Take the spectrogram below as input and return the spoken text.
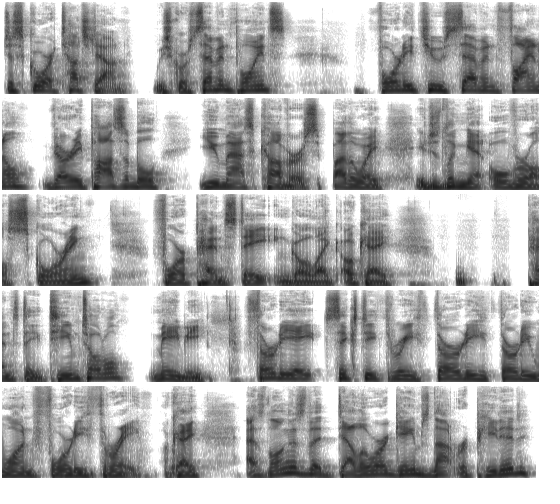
Just score a touchdown. We score seven points. 42 7 final, very possible. UMass covers. By the way, you're just looking at overall scoring for Penn State and go like, okay, Penn State team total, maybe 38, 63, 30, 31, 43. Okay. As long as the Delaware game's not repeated,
